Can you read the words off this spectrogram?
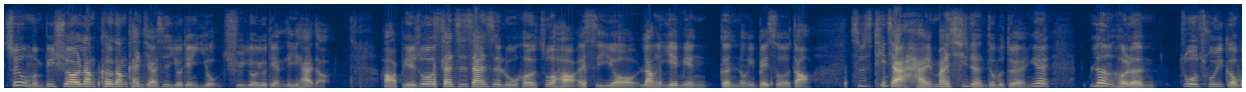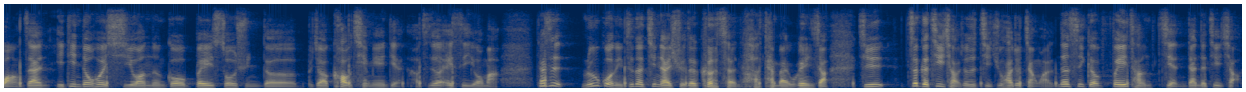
所以我们必须要让课纲看起来是有点有趣又有点厉害的。好，比如说三之三是如何做好 SEO，让页面更容易被搜得到，是不是听起来还蛮吸引人，对不对？因为任何人。做出一个网站，一定都会希望能够被搜寻的比较靠前面一点啊，这就 SEO 嘛。但是如果你真的进来学这个课程，哈，坦白我跟你讲，其实这个技巧就是几句话就讲完了，那是一个非常简单的技巧。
